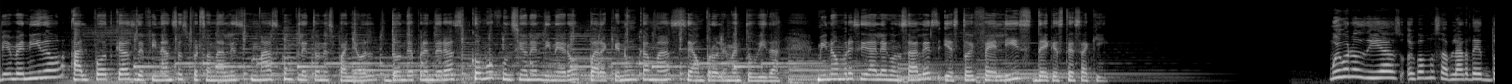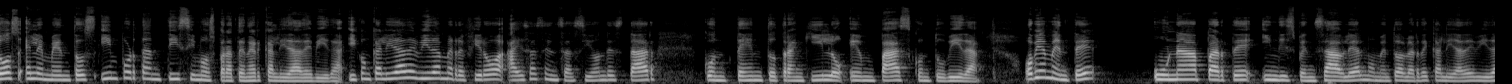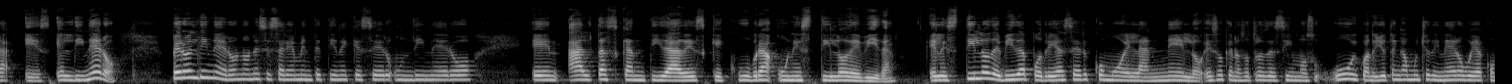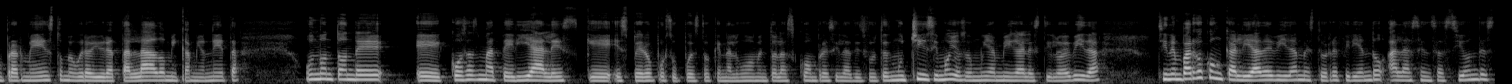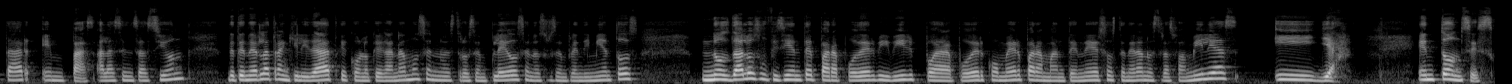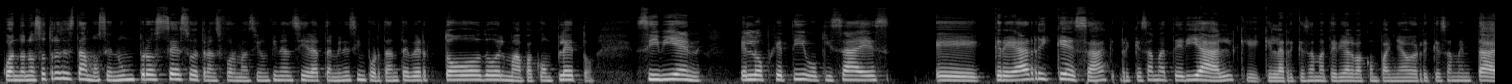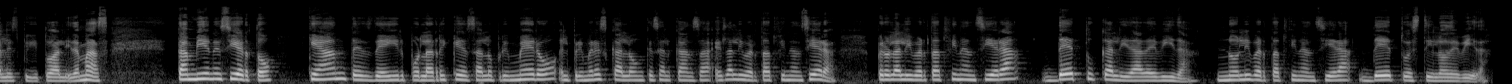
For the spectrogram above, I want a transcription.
Bienvenido al podcast de finanzas personales más completo en español, donde aprenderás cómo funciona el dinero para que nunca más sea un problema en tu vida. Mi nombre es Idalia González y estoy feliz de que estés aquí. Muy buenos días, hoy vamos a hablar de dos elementos importantísimos para tener calidad de vida. Y con calidad de vida me refiero a esa sensación de estar contento, tranquilo, en paz con tu vida. Obviamente, una parte indispensable al momento de hablar de calidad de vida es el dinero. Pero el dinero no necesariamente tiene que ser un dinero en altas cantidades que cubra un estilo de vida. El estilo de vida podría ser como el anhelo, eso que nosotros decimos, uy, cuando yo tenga mucho dinero voy a comprarme esto, me voy a vivir a tal lado, mi camioneta, un montón de eh, cosas materiales que espero, por supuesto, que en algún momento las compres y las disfrutes muchísimo. Yo soy muy amiga del estilo de vida, sin embargo, con calidad de vida me estoy refiriendo a la sensación de estar en paz, a la sensación de tener la tranquilidad que con lo que ganamos en nuestros empleos, en nuestros emprendimientos, nos da lo suficiente para poder vivir, para poder comer, para mantener, sostener a nuestras familias y ya. Entonces, cuando nosotros estamos en un proceso de transformación financiera, también es importante ver todo el mapa completo. Si bien el objetivo quizá es eh, crear riqueza, riqueza material, que, que la riqueza material va acompañado de riqueza mental, espiritual y demás, también es cierto que antes de ir por la riqueza, lo primero, el primer escalón que se alcanza es la libertad financiera, pero la libertad financiera de tu calidad de vida, no libertad financiera de tu estilo de vida.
